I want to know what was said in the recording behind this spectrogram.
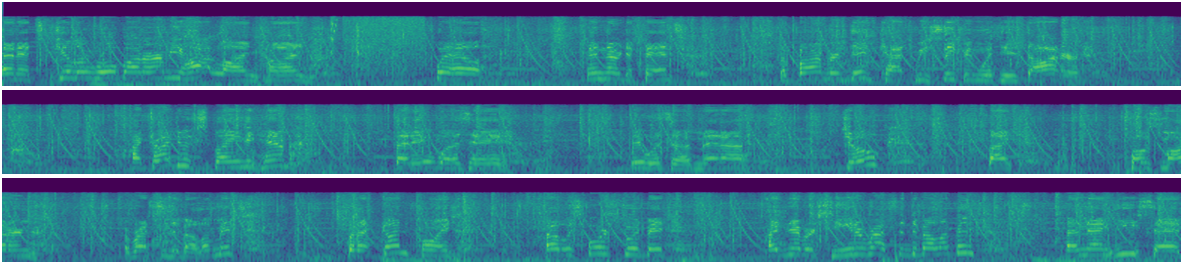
and it's Killer Robot Army hotline time. Well, in their defense, the farmer did catch me sleeping with his daughter. I tried to explain to him that it was a, it was a meta joke, like postmodern Arrested Development. But at gunpoint, I was forced to admit I'd never seen Arrested Development. And then he said,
